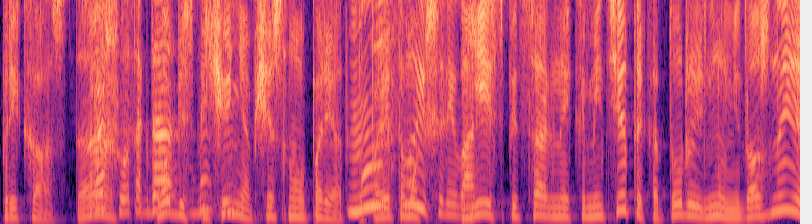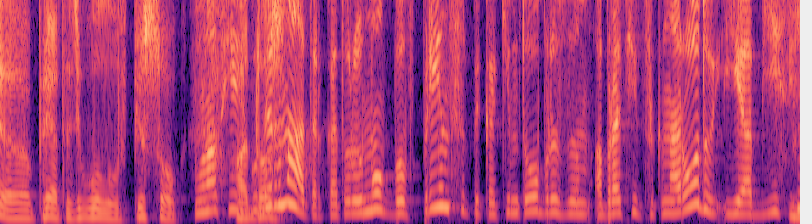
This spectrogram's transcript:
приказ да, Хорошо, тогда по обеспечению общественного порядка. Мы Поэтому услышали вас. есть специальные комитеты, которые ну, не должны э, прятать голову в песок. У нас есть а губернатор, долж... который мог бы, в принципе, каким-то образом обратиться к народу и объяснить.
